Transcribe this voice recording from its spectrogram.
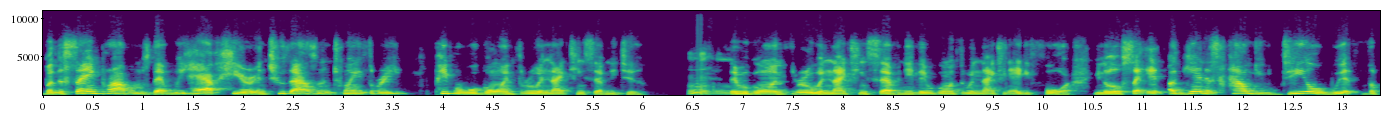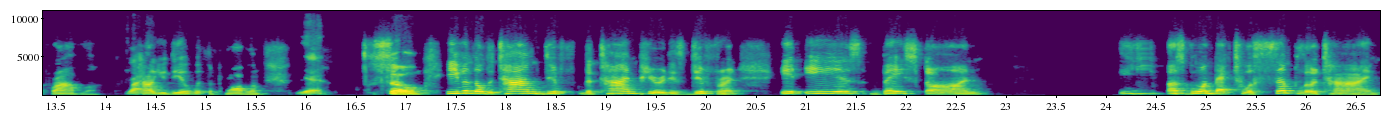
but the same problems that we have here in 2023, people were going through in 1972. Mm-hmm. They were going through in 1970. They were going through in 1984. You know, say it again is how you deal with the problem right. how you deal with the problem. Yeah. So even though the time diff- the time period is different, it is based on us going back to a simpler time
